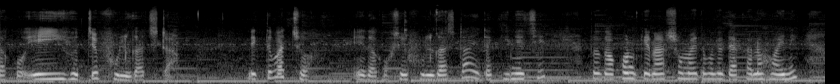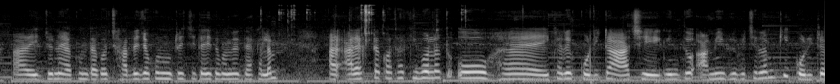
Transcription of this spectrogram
দেখো, এই হচ্ছে ফুল গাছটা। দেখতে পাচ্ছ? এই দেখো, সেই ফুল গাছটা, এটা কিনেছি। তো তখন কেনার সময় তোমাদের দেখানো হয়নি। আর এই জন্য এখন দেখো, ছাদে যখন উঠেছি তাই তোমাদের দেখালাম। আর আরেকটা কথা কি বলো তো ও হ্যাঁ এখানে কড়িটা আছে, কিন্তু আমি ভেবেছিলাম কি কড়িটা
